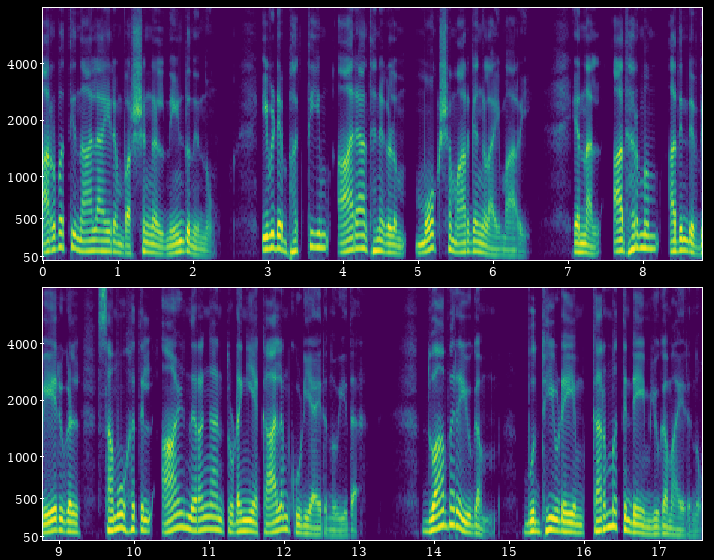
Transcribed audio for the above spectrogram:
അറുപത്തിനാലായിരം വർഷങ്ങൾ നീണ്ടുനിന്നു ഇവിടെ ഭക്തിയും ആരാധനകളും മോക്ഷമാർഗങ്ങളായി മാറി. എന്നാൽ അധർമ്മം അതിന്റെ വേരുകൾ സമൂഹത്തിൽ ആഴ്ന്നിറങ്ങാൻ തുടങ്ങിയ കാലം കൂടിയായിരുന്നു ഇത്. ദ്വാപരയുഗം ബുദ്ധിയുടെയും കർമ്മത്തിന്റെയും യുഗമായിരുന്നു.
